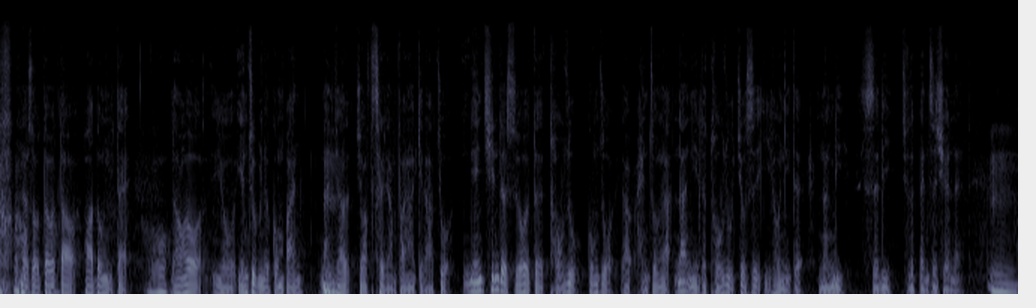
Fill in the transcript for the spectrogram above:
那时候都到华东一带，哦、然后有原住民的工班，那你就要就要测量方案给他做。嗯、年轻的时候的投入工作要很重要，那你的投入就是以后你的能力、实力，就是本职全能。嗯，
